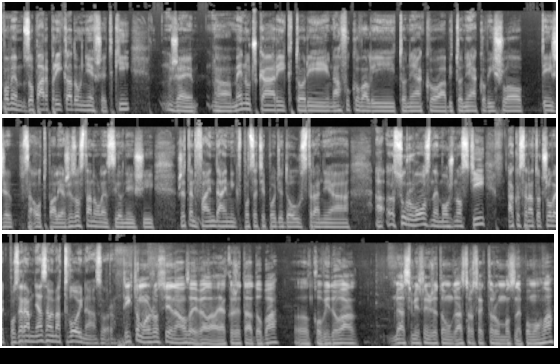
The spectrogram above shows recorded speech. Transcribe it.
poviem zo pár príkladov, nie všetky, že menučkári, ktorí nafúkovali to nejako, aby to nejako vyšlo, tí, že sa odpalia, že zostanú len silnejší, že ten fine dining v podstate pôjde do ústrania. A sú rôzne možnosti, ako sa na to človek pozerá. Mňa zaujíma tvoj názor. Týchto možností je naozaj veľa, akože tá doba e, covidová, ja si myslím, že tomu gastrosektoru moc nepomohla,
